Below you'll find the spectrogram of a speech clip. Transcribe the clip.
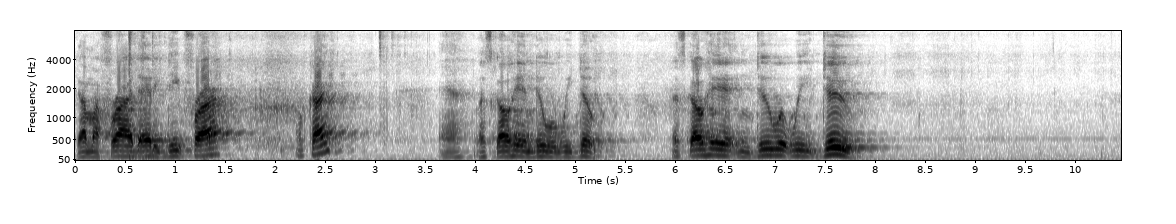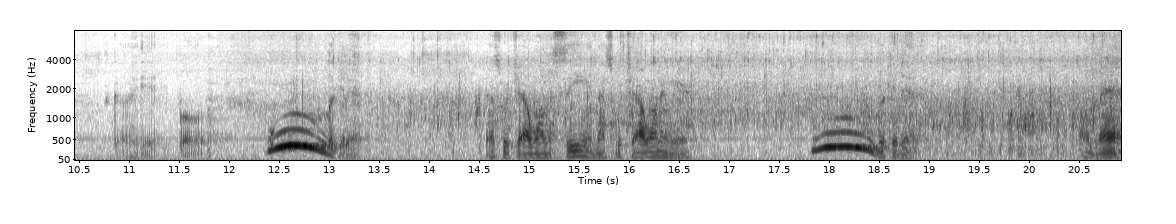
got my Fry Daddy deep fryer. Okay, and let's go ahead and do what we do. Let's go ahead and do what we do. Let's go ahead, boom. Woo, look at that. That's what y'all want to see, and that's what y'all want to hear. Woo, look at that. Oh man.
